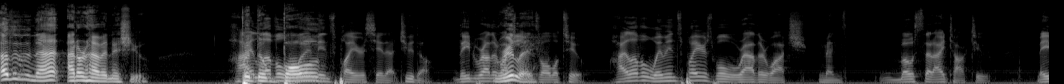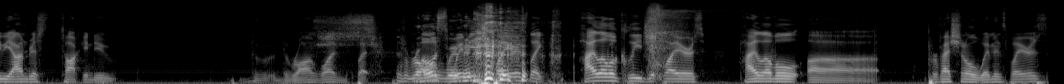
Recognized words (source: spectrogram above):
Other than that, I don't have an issue. High the level ball- women's players say that too, though. They'd rather watch Really? men's volleyball too. High level women's players will rather watch men's. Most that I talk to, maybe I'm just talking to the, the wrong ones, but The wrong most women. women's players, like high level collegiate players, high level uh, professional women's players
